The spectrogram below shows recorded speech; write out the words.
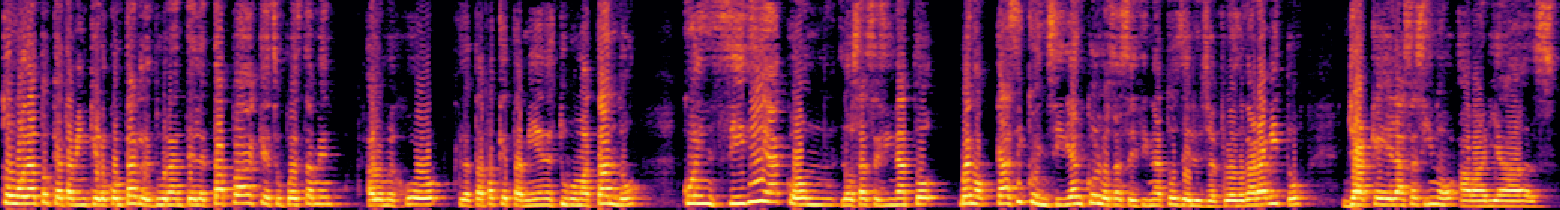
Como dato que también quiero contarles, durante la etapa que supuestamente, a lo mejor la etapa que también estuvo matando, coincidía con los asesinatos, bueno, casi coincidían con los asesinatos de Luis Alfredo Garavito, ya que él asesinó a varias,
